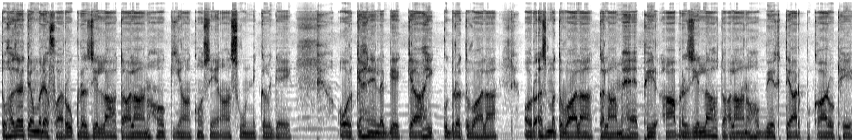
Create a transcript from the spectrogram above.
تو حضرت عمر فاروق رضی اللہ تعالیٰ عنہ کی آنکھوں سے آنسو نکل گئے۔ اور کہنے لگے، کیا ہی قدرت والا اور عظمت والا کلام ہے؟ پھر آپ رضی اللہ تعالیٰ عنہ بے اختیار پکار اٹھے،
